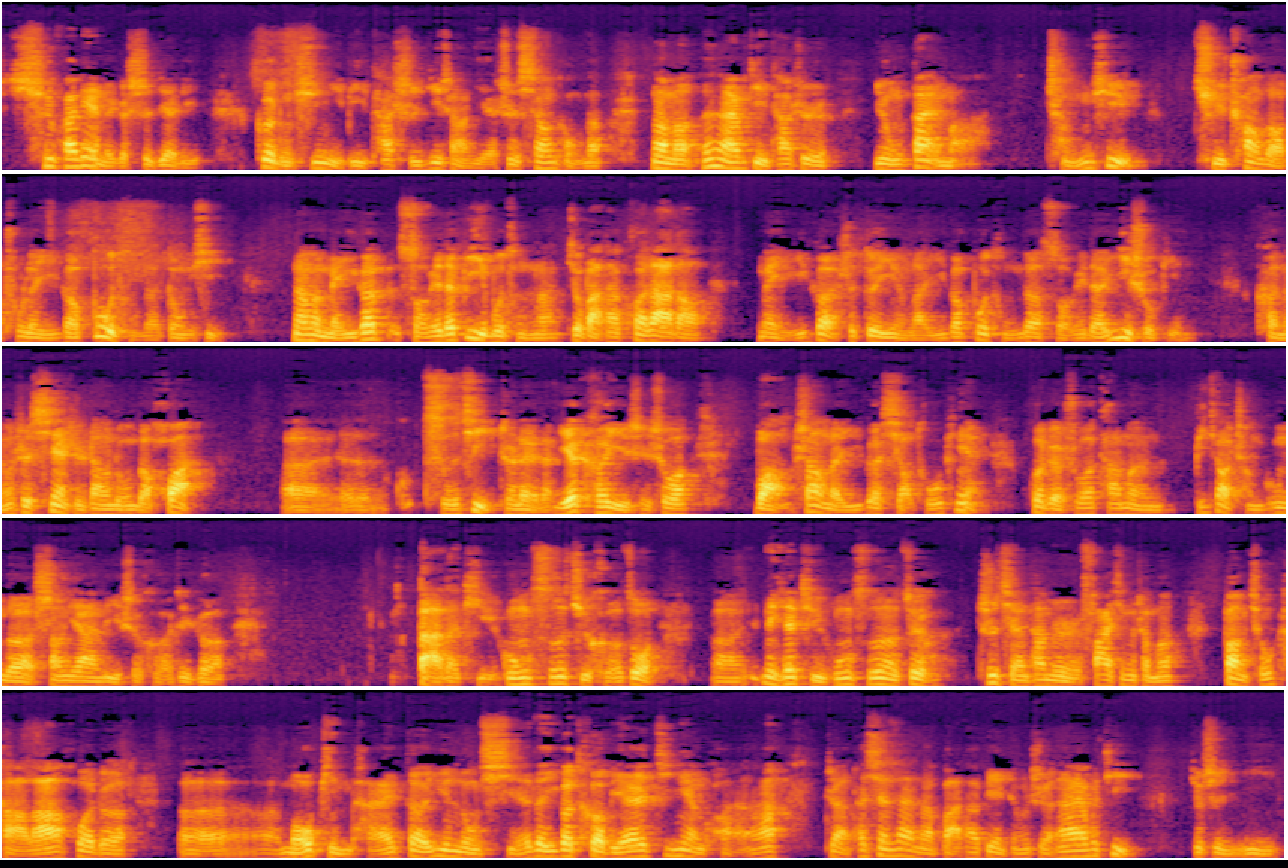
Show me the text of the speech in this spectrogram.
区块链这个世界里，各种虚拟币它实际上也是相同的。那么 NFT 它是用代码程序去创造出了一个不同的东西。那么每一个所谓的币不同呢，就把它扩大到每一个是对应了一个不同的所谓的艺术品，可能是现实当中的画，呃瓷器之类的，也可以是说。网上的一个小图片，或者说他们比较成功的商业案例是和这个大的体育公司去合作。啊，那些体育公司呢，最之前他们是发行什么棒球卡啦，或者呃某品牌的运动鞋的一个特别纪念款啊，这样他现在呢把它变成是 NFT，就是你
